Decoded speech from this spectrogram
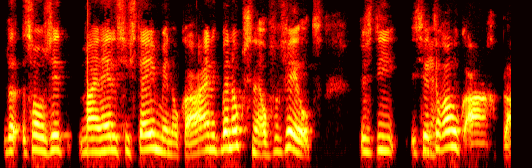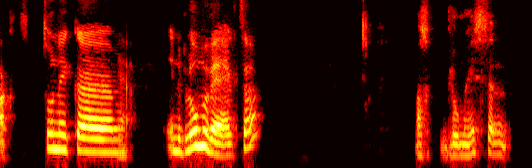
dat, zo zit mijn hele systeem in elkaar. En ik ben ook snel verveeld. Dus die zit Ja. er ook aangeplakt. Toen ik ehm, Ja. in de bloemen werkte, was ik bloemist. En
